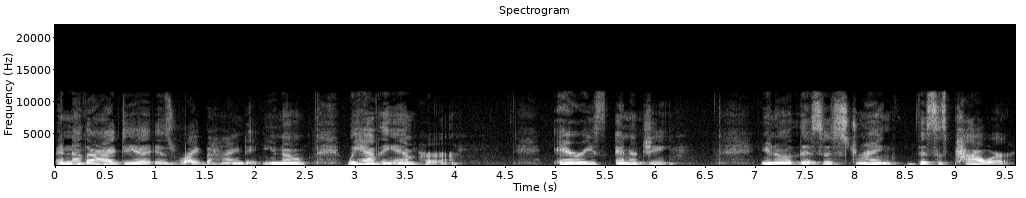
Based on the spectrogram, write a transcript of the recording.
Another idea is right behind it, you know. We have the Emperor, Aries energy. You know, this is strength. This is power.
